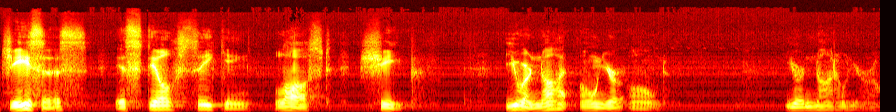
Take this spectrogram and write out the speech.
Jesus is still seeking lost sheep. You are not on your own. You are not on your own.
